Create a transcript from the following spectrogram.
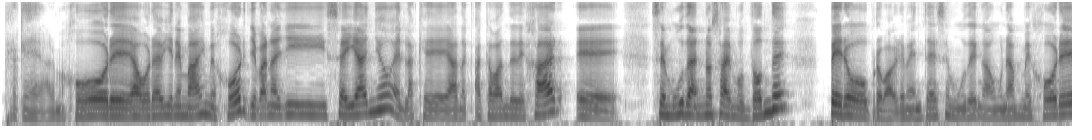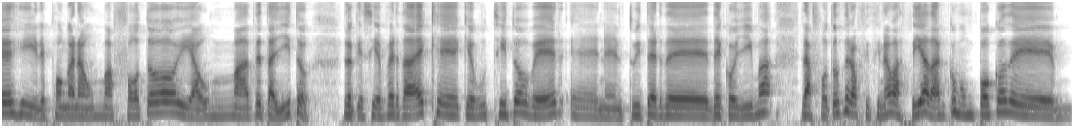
Pero que a lo mejor eh, ahora viene más y mejor. Llevan allí seis años en las que acaban de dejar, eh, se mudan no sabemos dónde, pero probablemente se muden a unas mejores y les pongan aún más fotos y aún más detallitos. Lo que sí es verdad es que qué gustito ver en el Twitter de, de Kojima las fotos de la oficina vacía, dan como un poco de,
